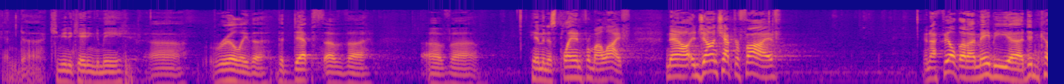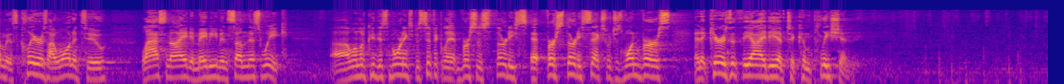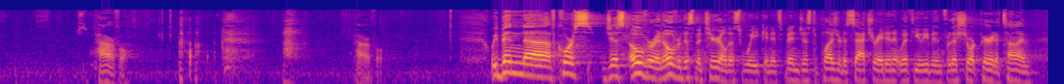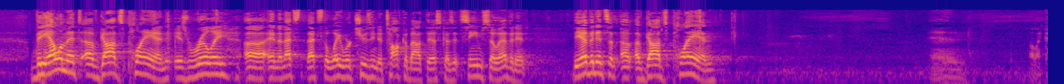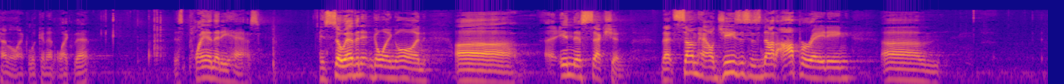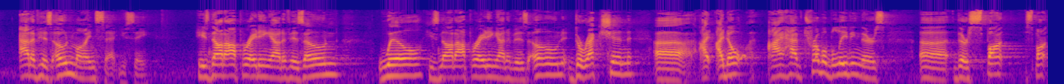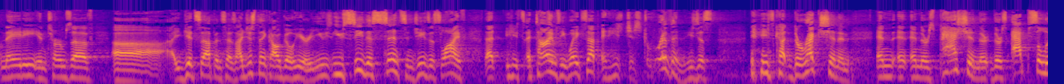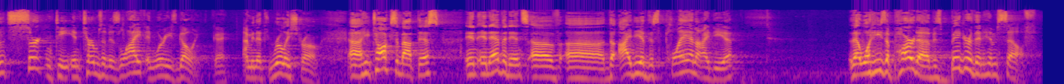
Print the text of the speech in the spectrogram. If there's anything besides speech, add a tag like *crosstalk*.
and uh, communicating to me uh, really the, the depth of, uh, of uh, Him and His plan for my life. Now, in John chapter 5, and I felt that I maybe uh, didn't come as clear as I wanted to last night and maybe even some this week. Uh, I want to look at this morning specifically at verses 30, at verse 36, which is one verse, and it carries with the idea of to completion. Which is powerful. *laughs* powerful. We've been, uh, of course, just over and over this material this week, and it's been just a pleasure to saturate in it with you, even for this short period of time. The element of God's plan is really, uh, and that's, that's the way we're choosing to talk about this because it seems so evident. The evidence of, of, of God's plan, and I kind of like looking at it like that. This plan that He has is so evident going on uh, in this section that somehow Jesus is not operating um, out of His own mindset, you see. He's not operating out of his own will. He's not operating out of his own direction. Uh, I, I, don't. I have trouble believing there's uh, there's spont- spontaneity in terms of uh, he gets up and says, "I just think I'll go here." You you see this sense in Jesus' life that at times he wakes up and he's just driven. He's just *laughs* he's got direction and and, and, and there's passion. There, there's absolute certainty in terms of his life and where he's going. Okay, I mean that's really strong. Uh, he talks about this in, in evidence of uh, the idea of this plan idea that what he's a part of is bigger than himself.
